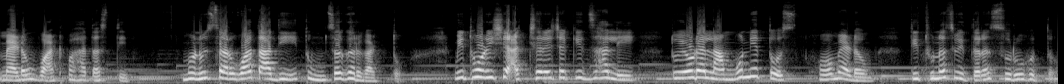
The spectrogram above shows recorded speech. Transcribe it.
मॅडम वाट पाहत असतील. म्हणून सर्वात आधी तुमचं घर गाठतो. मी थोडीशी आश्चर्यचकित झाले तू एवढ्या लांबून येतोस? हो मॅडम. तिथूनच वितरण सुरू होतं.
